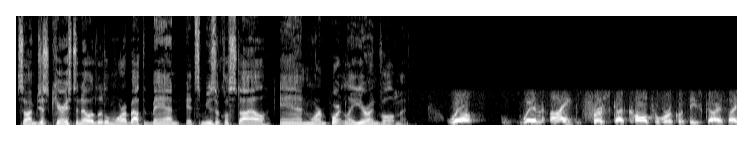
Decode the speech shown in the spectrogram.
So I'm just curious to know a little more about the band, its musical style, and more importantly, your involvement. Well, when I first got called to work with these guys, I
